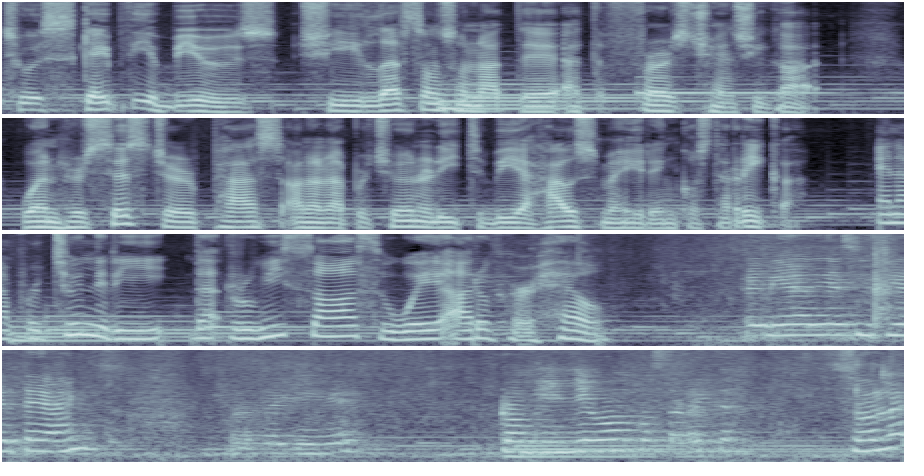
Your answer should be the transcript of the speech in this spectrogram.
To escape the abuse, she left Sonsonate at the first chance she got, when her sister passed on an opportunity to be a housemaid in Costa Rica. An opportunity that Ruby saw as a way out of her hell. Tenía 17 años cuando llegué. ¿Con quién llegó a Costa Rica? Sola,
